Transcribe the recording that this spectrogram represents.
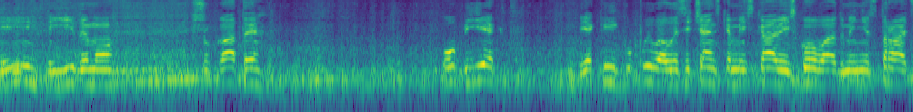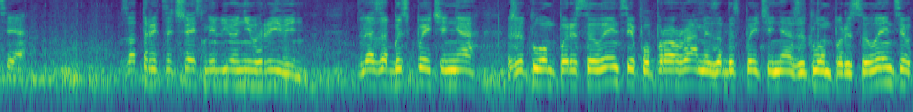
І їдемо шукати об'єкт, який купила Лисичанська міська військова адміністрація за 36 мільйонів гривень для забезпечення житлом переселенців по програмі забезпечення житлом переселенців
